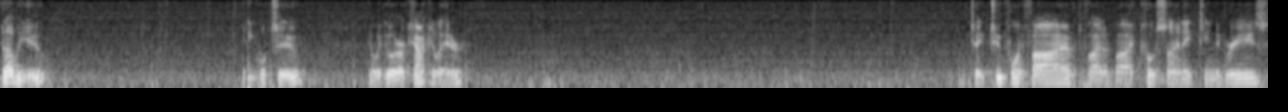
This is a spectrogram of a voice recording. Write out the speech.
W equal to, and we go to our calculator, take 2.5 divided by cosine 18 degrees.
